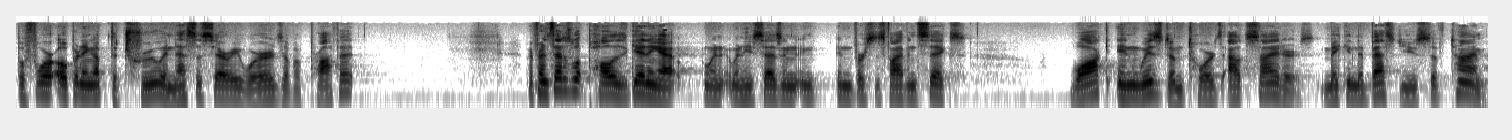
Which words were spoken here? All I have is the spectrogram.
before opening up the true and necessary words of a prophet? My friends, that is what Paul is getting at when, when he says in, in, in verses 5 and 6 walk in wisdom towards outsiders, making the best use of time.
